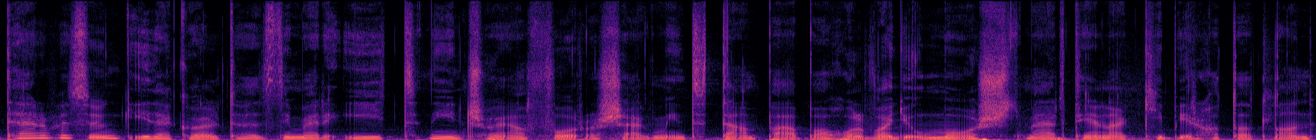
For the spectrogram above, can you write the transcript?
tervezünk ide költözni, mert itt nincs olyan forróság, mint Tampában, ahol vagyunk most, mert tényleg kibírhatatlan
